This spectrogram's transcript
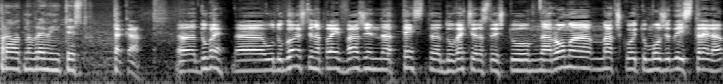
правят навремени тестове. Така. Добре, а, Лудогоре ще направи важен тест до вечера срещу на Рома, матч, който може да изстреля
